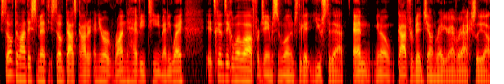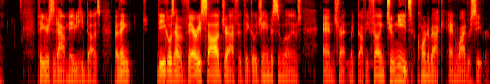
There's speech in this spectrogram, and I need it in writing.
still have DeVonta Smith, you still have Dallas Goedert, and you're a run heavy team anyway. It's going to take a while for Jameson Williams to get used to that. And, you know, God forbid Jalen Reagor ever actually uh, figures it out. Maybe he does. But I think the Eagles have a very solid draft if they go Jameson Williams and Trent McDuffie, filling two needs cornerback and wide receiver.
